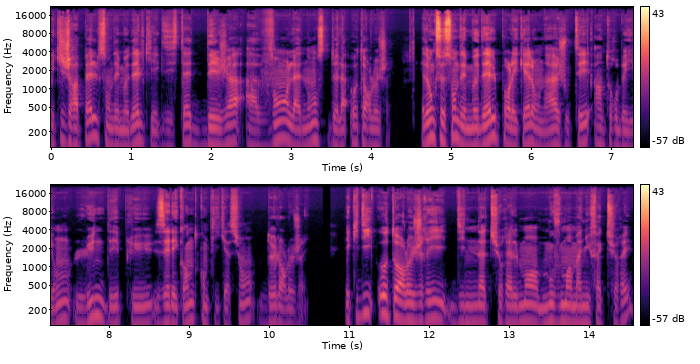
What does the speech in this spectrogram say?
Et qui, je rappelle, sont des modèles qui existaient déjà avant l'annonce de la haute horlogerie. Et donc ce sont des modèles pour lesquels on a ajouté un tourbillon, l'une des plus élégantes complications de l'horlogerie. Et qui dit haute horlogerie dit naturellement mouvement manufacturé.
